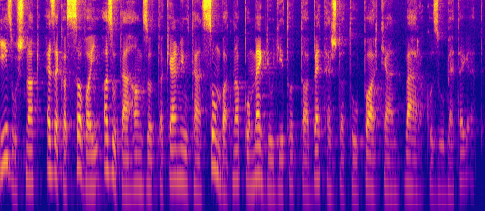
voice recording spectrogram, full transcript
Jézusnak ezek a szavai azután hangzottak el, miután szombat napon meggyógyította a Betesdató partján várakozó beteget.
